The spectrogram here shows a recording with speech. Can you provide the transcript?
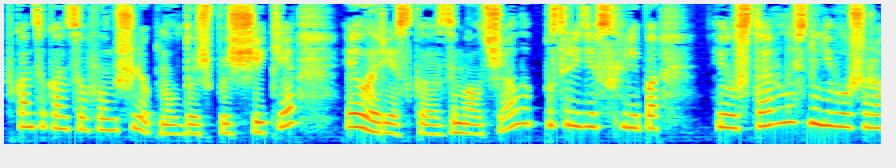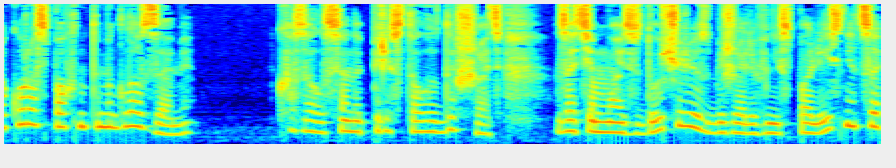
В конце концов он шлепнул дочь по щеке, Элла резко замолчала посреди всхлипа и уставилась на него широко распахнутыми глазами. Казалось, она перестала дышать. Затем мать с дочерью сбежали вниз по лестнице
